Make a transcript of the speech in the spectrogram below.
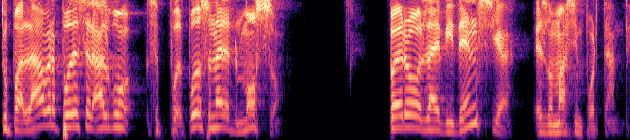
tu palabra puede ser algo, puede sonar hermoso, pero la evidencia es lo más importante.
